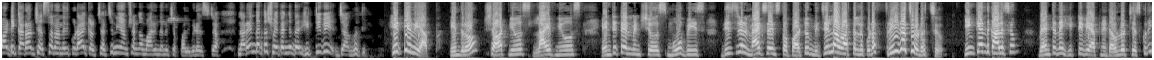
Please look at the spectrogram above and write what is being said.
పార్టీ ఖరారు చేస్తారు అనేది కూడా ఇక్కడ చర్చనీయాంశంగా మారిందని చెప్పాలి. వీడియో నరేందర్తో శ్వేతంగా hit TV Jagruthi. Hit TV app. ఇందులో short news live news entertainment shows movies digital మ్యాగజైన్స్తో పాటు మీ జిల్లా వార్తలను కూడా ఫ్రీగా చూడొచ్చు. ఇంకెందుకు ఆలస్యం? వెంటనే హిట్ టీవీ యాప్ని డౌన్లోడ్ చేసుకుని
